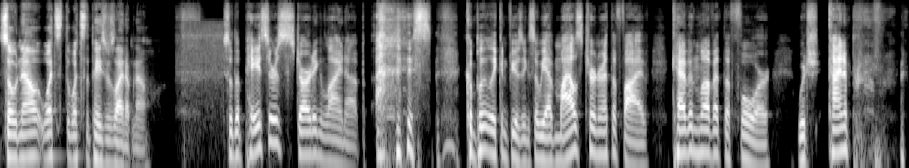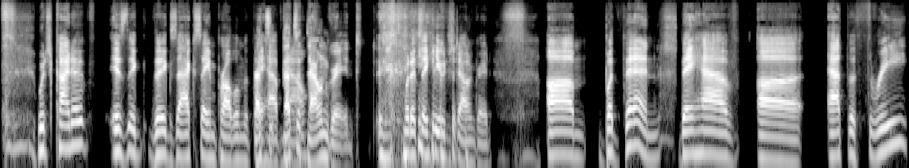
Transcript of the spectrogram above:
So now, what's the what's the Pacers lineup now? So the Pacers starting lineup is completely confusing. So we have Miles Turner at the five, Kevin Love at the four, which kind of, which kind of is the the exact same problem that they That's a, have that's now, a downgrade, but it's a huge downgrade. Um, but then they have uh at the three,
